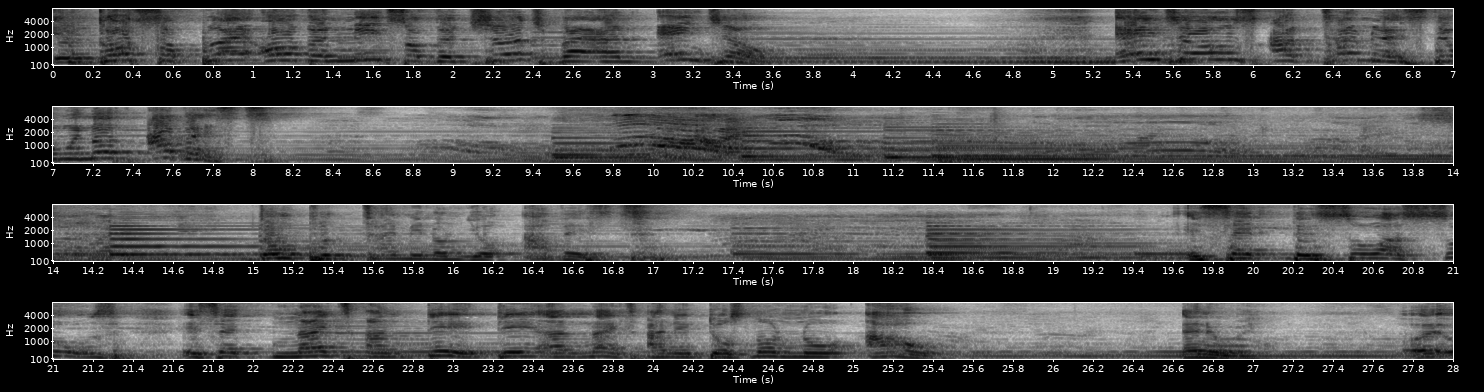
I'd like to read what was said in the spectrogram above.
If God supply all the needs of the church by an angel, angels are timeless, they will not harvest. Don't put timing on your harvest. It said the sower sows. It said night and day, day and night, and it does not know how. Anyway, uh,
